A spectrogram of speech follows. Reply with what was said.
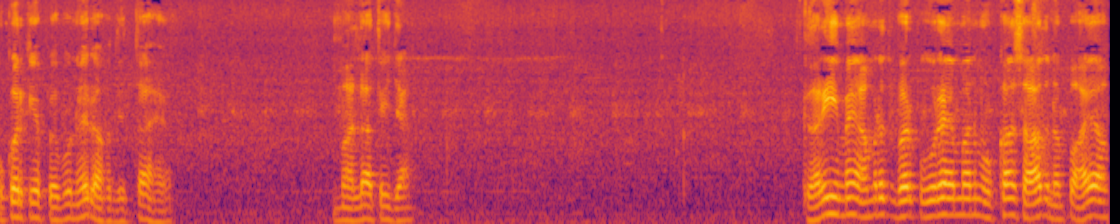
ਉਕਰ ਕੇ ਪ੍ਰਭੂ ਨੇ ਰੱਖ ਦਿੱਤਾ ਹੈ। ਮਹਲਾ ਤੀਜਾ। ਘਰੀ ਮੈਂ ਅੰਮ੍ਰਿਤ ਭਰਪੂਰ ਹੈ ਮਨ ਮੁਖਾ ਸਾਧ ਨ ਪਾਇਆ।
